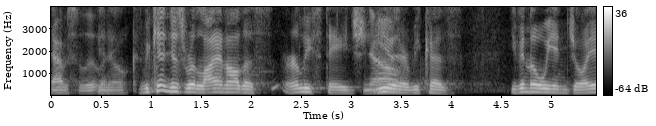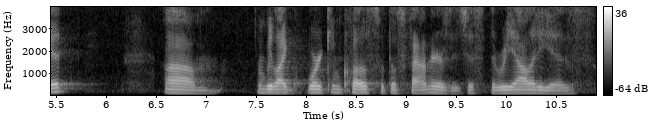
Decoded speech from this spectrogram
absolutely. You know, because we can't just rely on all this early stage No. either. Because even though we enjoy it, um, and we like working close with those founders, it's just the reality is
